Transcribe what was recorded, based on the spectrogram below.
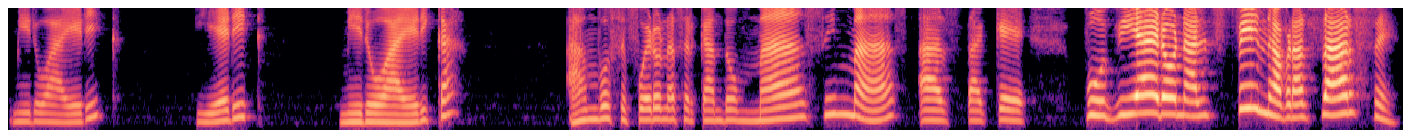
miró a Eric y Eric miró a Erika. Ambos se fueron acercando más y más hasta que pudieron al fin abrazarse.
